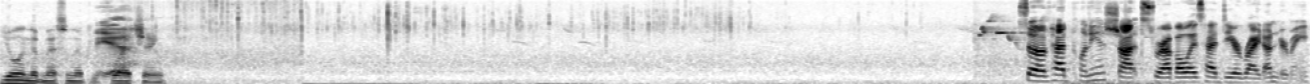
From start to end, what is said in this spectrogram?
You'll end up messing up your Yeah. fletching. So I've had plenty of shots where I've always had deer right under me,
